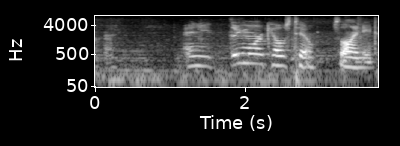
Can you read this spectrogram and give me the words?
Okay. I need 3 more kills too. That's all I need.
